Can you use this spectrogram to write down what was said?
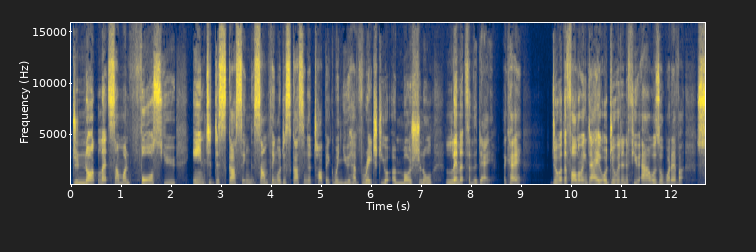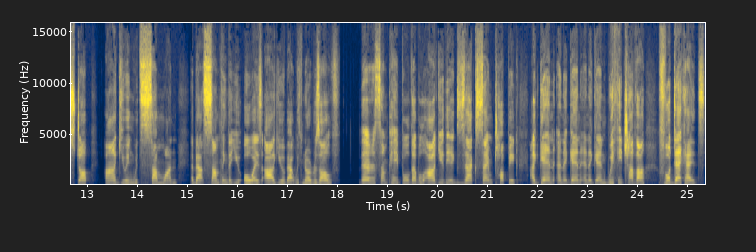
Do not let someone force you into discussing something or discussing a topic when you have reached your emotional limit for the day. Okay? Do it the following day or do it in a few hours or whatever. Stop arguing with someone about something that you always argue about with no resolve. There are some people that will argue the exact same topic again and again and again with each other for decades.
